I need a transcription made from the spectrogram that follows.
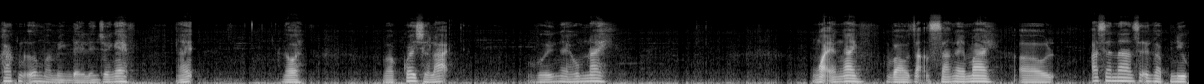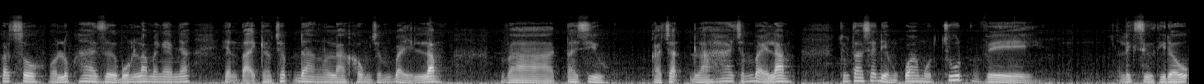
khác nữa mà mình đẩy lên cho anh em đấy rồi và quay trở lại với ngày hôm nay ngoại hạng Anh vào dạng sáng ngày mai uh, Arsenal sẽ gặp Newcastle vào lúc 2 giờ 45 anh em nhé. Hiện tại kèo chấp đang là 0.75 và tài xỉu cả trận là 2.75. Chúng ta sẽ điểm qua một chút về lịch sử thi đấu.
